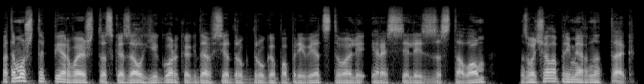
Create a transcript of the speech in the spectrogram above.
потому что первое, что сказал Егор, когда все друг друга поприветствовали и расселись за столом, звучало примерно так.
